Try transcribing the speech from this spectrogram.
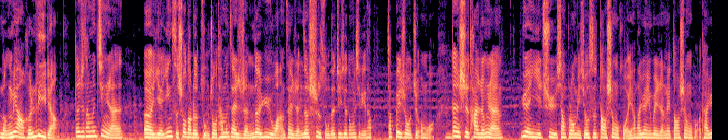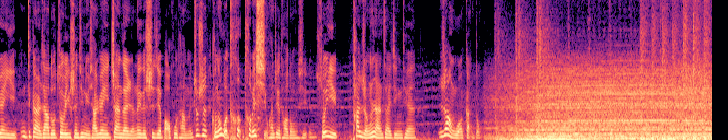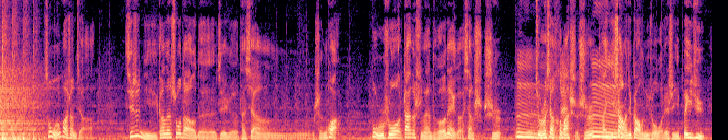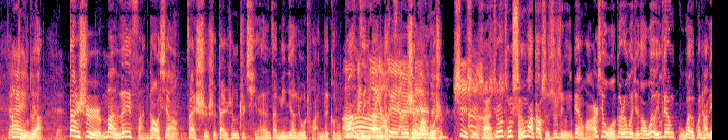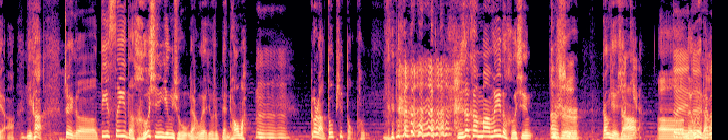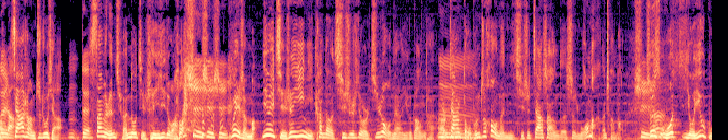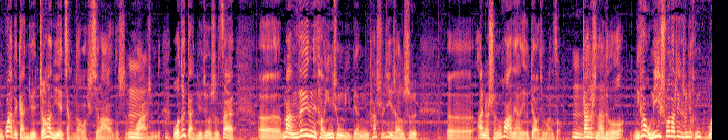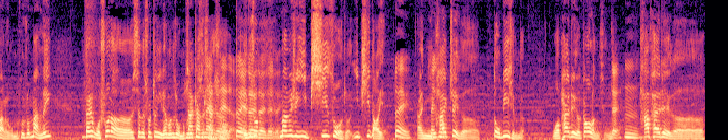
能量和力量，但是他们竟然呃，也因此受到了诅咒。他们在人的欲望，在人的世俗的这些东西里，他他备受折磨，但是他仍然。愿意去像普罗米修斯倒圣火一样，他愿意为人类倒圣火，他愿意盖尔加朵作为一个神奇女侠，愿意站在人类的世界保护他们。就是可能我特特别喜欢这套东西，所以他仍然在今天让我感动。从文化上讲啊，其实你刚才说到的这个，它像神话，不如说扎克施奈德那个像史诗。嗯，就是说像荷马史诗，他一上来就告诉你说我这是一悲剧，怎么怎么样。对，但是漫威反倒像在史诗诞生之前，在民间流传的各种段子一般的神话故事。是是是，哎，就是说从神话到史诗是有一个变化。而且我个人会觉得，我有一个非常古怪的观察点啊。你看这个 DC 的核心英雄两位就是扁超嘛，嗯嗯嗯，哥俩都披斗篷。你再看漫威的核心就是。钢铁侠，呃，美国队长加上蜘蛛侠，嗯，对，三个人全都紧身衣就完了。是 是是，为什么？因为紧身衣你看到的其实就是肌肉那样一个状态，而加上斗篷之后呢，你其实加上的是罗马的长袍。是，所以我有一个古怪的感觉，正好你也讲到了希腊的神话什么的，我的感觉就是在，呃，漫威那套英雄里边，它实际上是。呃，按照神话那样一个调性来走，嗯，扎克施奈德，你看我们一说到这个时候就很古怪了，我们会说漫威，但是我说到现在说正义联盟的时候，我们会说扎克施奈德，对对对对对，漫威是一批作者，一批导演，对，啊，你拍这个逗逼型的，我拍这个高冷型的，对，嗯，他拍这个。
